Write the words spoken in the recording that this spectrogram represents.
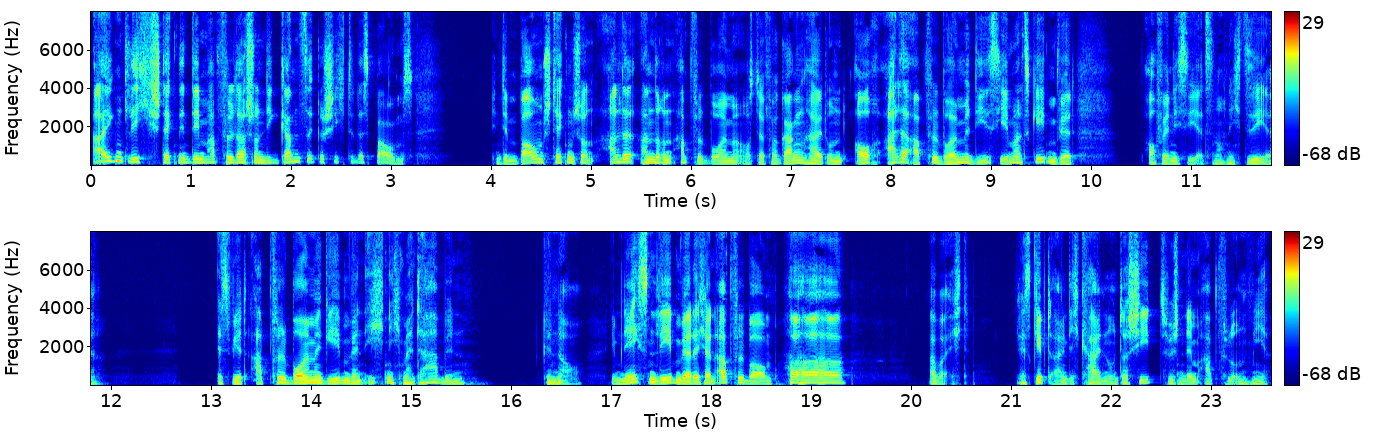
Eigentlich steckt in dem Apfel da schon die ganze Geschichte des Baums. In dem Baum stecken schon alle anderen Apfelbäume aus der Vergangenheit und auch alle Apfelbäume, die es jemals geben wird, auch wenn ich sie jetzt noch nicht sehe. Es wird Apfelbäume geben, wenn ich nicht mehr da bin. Genau. Im nächsten Leben werde ich ein Apfelbaum. Hahaha. Aber echt. Es gibt eigentlich keinen Unterschied zwischen dem Apfel und mir.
